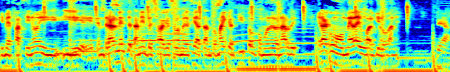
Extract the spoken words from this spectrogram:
Y me fascinó y, y, realmente también pensaba que se lo merecía tanto Michael Keaton como Leonardo. Era como, me da igual quién lo gane. Ya.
